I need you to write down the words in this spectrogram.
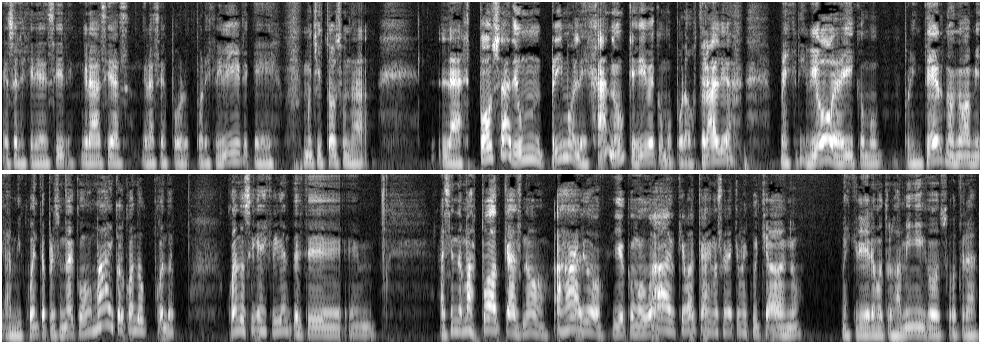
eso les quería decir. Gracias, gracias por, por escribir. Eh, muy chistoso, una, la esposa de un primo lejano que vive como por Australia me escribió ahí como por interno, ¿no? A mi, a mi cuenta personal, como, Michael, ¿cuándo, cuándo, ¿cuándo sigues escribiendo? Este, em, haciendo más podcasts, ¿no? Haz algo. Y yo como, wow, qué bacán, no sabía que me escuchabas, ¿no? Me escribieron otros amigos, otras,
